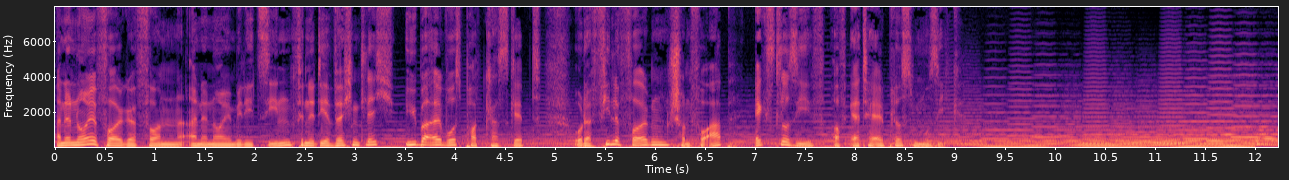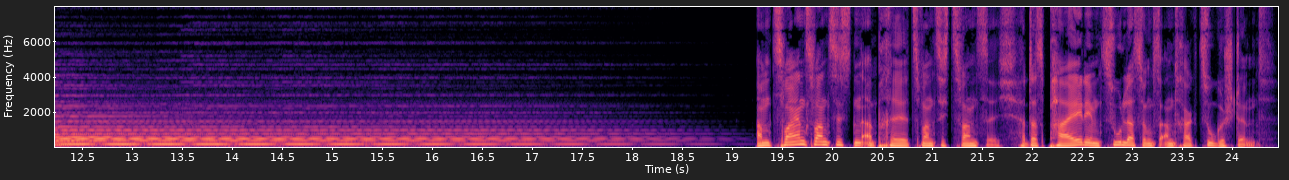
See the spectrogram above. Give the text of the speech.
Eine neue Folge von Eine neue Medizin findet ihr wöchentlich überall, wo es Podcasts gibt oder viele Folgen schon vorab exklusiv auf RTL Plus Musik. Am 22. April 2020 hat das PI dem Zulassungsantrag zugestimmt.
